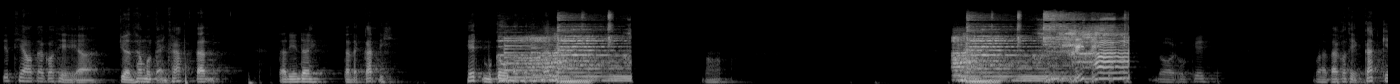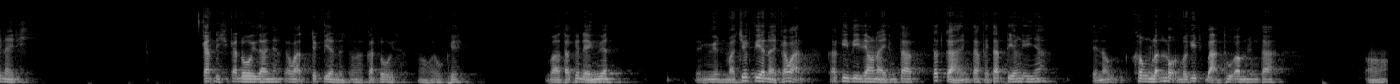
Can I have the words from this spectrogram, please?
Tiếp theo ta có thể uh, chuyển sang một cảnh khác. Ta ta đến đây ta lại cắt đi. Hết một câu ta có cắt đó. khi tháng rồi ok. Và ta có thể cắt cái này đi. Cắt đi cắt đôi ra nhé các bạn trước tiên là chúng ta cắt đôi rồi ok. Và ta cứ để nguyên để nguyên mà trước tiên này các bạn các cái video này chúng ta tất cả chúng ta phải tắt tiếng đi nhá. Để nó không lẫn lộn với cái bản thu âm chúng ta. Đó,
